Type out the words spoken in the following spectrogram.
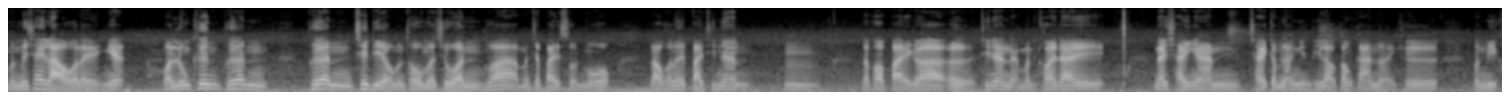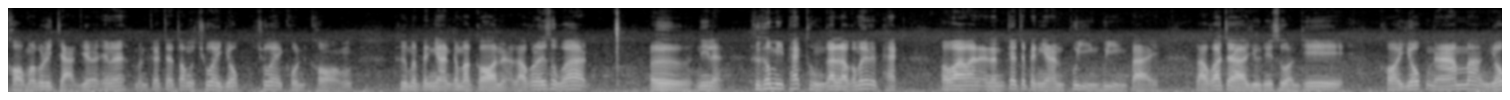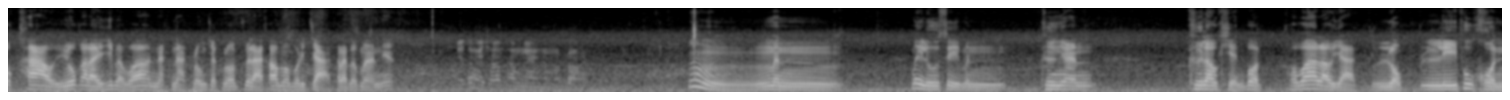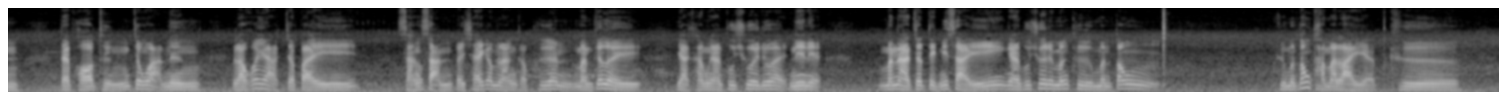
มันไม่ใช่เราอะไรอย่างเงี้ยวันรุ่งขึ้นเพื่อนเพื่อนชื่อเดี่ยวมันโทรมาชวนว่ามันจะไปสวนโมก เราก็เลยไปที่นั่นอืมแล้วพอไปก็เออที่นั่นน่ะมันค่อยได้ได้ใช้งานใช้กำลังอย่างที่เราต้องการหน่อยคือ มันมีของมาบริจาคเยอะใช่ไหมมันก็จะต้องช่วยยกช่วยขนของ คือมันเป็นงานกรรมกรอะเราก็เลยรู้สึกว่าเออนี่แหละ คือเขามีแพ็คถุงกันเราก็ไม่ได้ไปแพ็ค ราะว่าอันนั้นก็จะเป็นงานผู้หญิงผู้หญิงไป เราก็จะอยู่ในส่วนที่คอยยกน้ำบ้างยกข้าวยกอะไรที่แบบว่าหนักๆลงจากรถเวลาเข้ามาบริจาคอะไรประมาณเนี้ยก็ต้องไปชอบทำงานกันมาก่อนอืมมันไม่รู้สิมันคืองานคือเราเขียนบท เพราะว่าเราอยากหลบลี้ผู้คน แต่พอถึงจังหวะหนึ่งเราก็อยากจะไปสังสรรค์ไปใช้กำลังกับเพื่อน มันก็เลยอยากทำงานผู้ช่วยด้วยนี่เนี่ย มันอาจจะติดนิสัยงานผู้ช่วยด้วยมั้งคือมันต้อง คือมันต้องทำอะไรอะคือ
